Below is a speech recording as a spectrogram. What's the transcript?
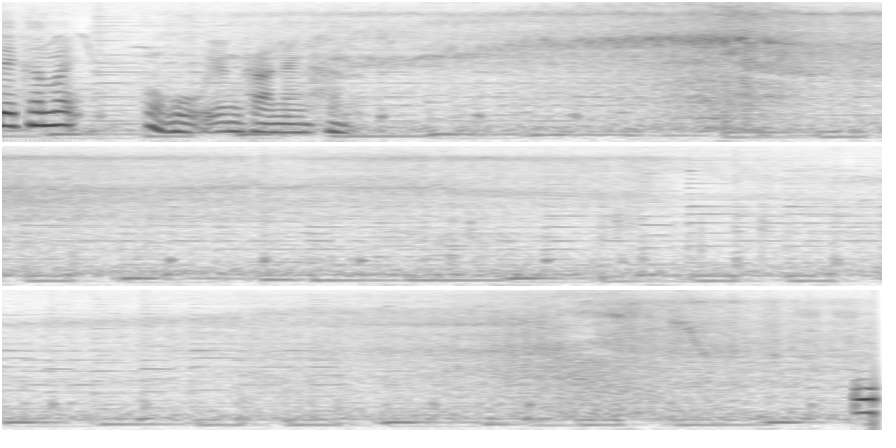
เบรกทันไหมโอ้โหยังทันยังทัน โอ้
